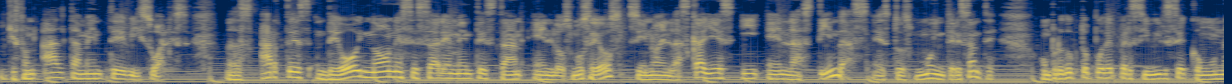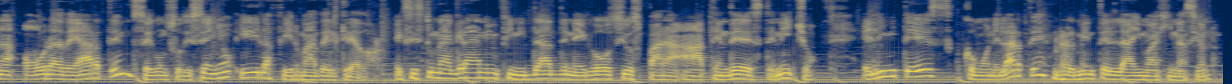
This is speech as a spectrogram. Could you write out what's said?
y que son altamente visuales. Las artes de hoy no necesariamente están en los museos, sino en las calles y en las tiendas. Esto es muy interesante. Un producto puede percibirse como una obra de arte según su diseño y la firma del creador. Existe una gran infinidad de negocios para atender este nicho. El límite es, como en el arte, realmente la imaginación.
